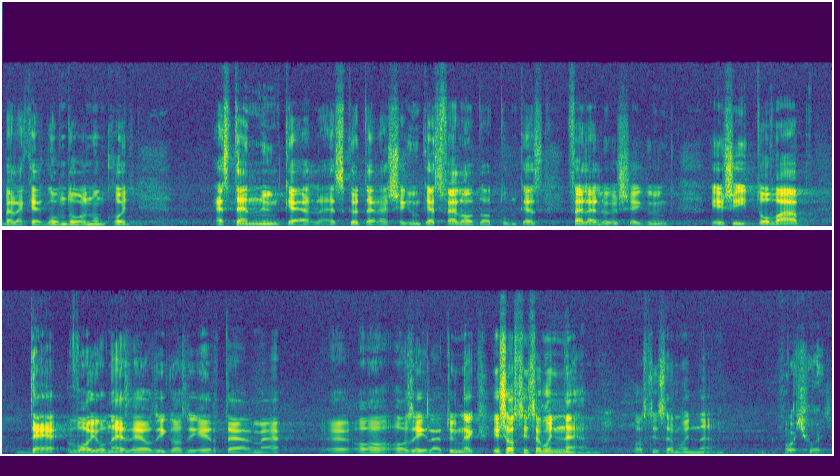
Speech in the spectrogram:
bele kell gondolnunk, hogy ezt tennünk kell, ez kötelességünk, ez feladatunk, ez felelősségünk, és így tovább, de vajon ez -e az igazi értelme az életünknek? És azt hiszem, hogy nem. Azt hiszem, hogy nem. Hogy, hogy?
